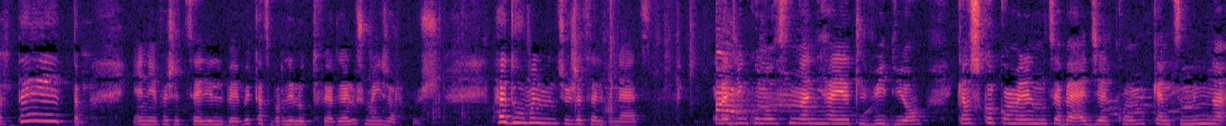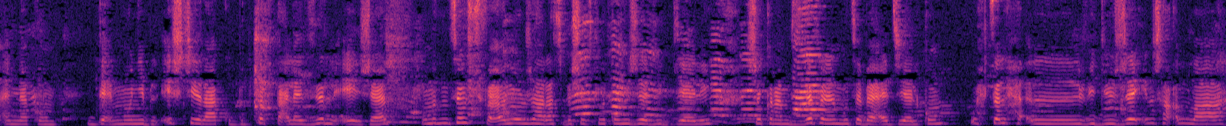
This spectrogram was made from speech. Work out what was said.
رطيب يعني فاش تسالي البيبي كتبردي له الضفير ديالو باش ما يجرحوش. هادو هما المنتوجات البنات غادي نكونوا وصلنا لنهاية الفيديو. كنشكركم على المتابعة ديالكم. كنتمنى أنكم دعموني بالاشتراك وبالضغط على زر الإعجاب. وما تنساوش تفعلوا الجرس باش يوصلكم الجديد ديالي. شكرا بزاف على المتابعة ديالكم. وحتى الفيديو الجاي إن شاء الله.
